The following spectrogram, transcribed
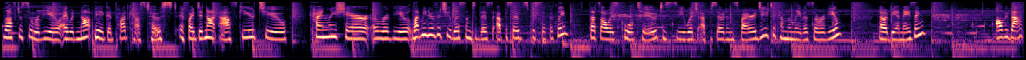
left us a review, I would not be a good podcast host if I did not ask you to kindly share a review. Let me know that you listened to this episode specifically. That's always cool too, to see which episode inspired you to come and leave us a review. That would be amazing. I'll be back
